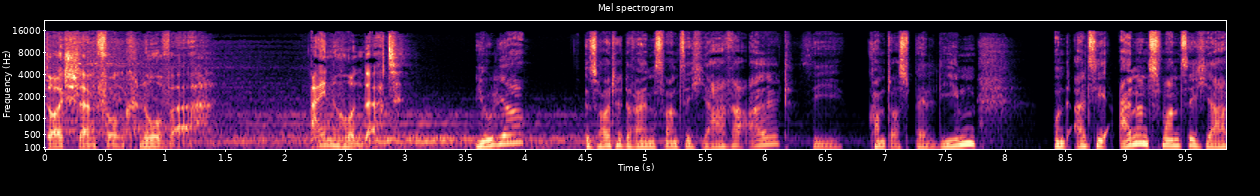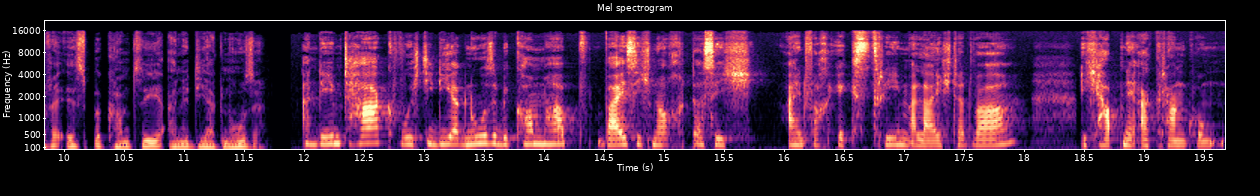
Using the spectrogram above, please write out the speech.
Deutschlandfunk Nova 100. Julia ist heute 23 Jahre alt. Sie kommt aus Berlin. Und als sie 21 Jahre ist, bekommt sie eine Diagnose. An dem Tag, wo ich die Diagnose bekommen habe, weiß ich noch, dass ich einfach extrem erleichtert war. Ich habe eine Erkrankung.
